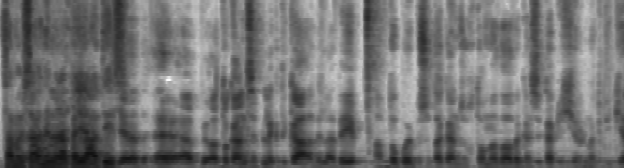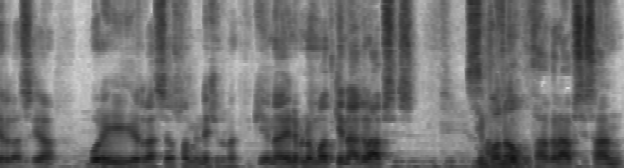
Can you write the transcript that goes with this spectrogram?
Θα με ψάχνει Ναι, εμένα γίνεται, πελάτης. γίνεται. Ε, ε, το κάνεις επιλεκτικά. Δηλαδή, αυτό που είπες όταν κάνεις 8 με 12 σε κάποια χειρονακτική εργασία, μπορεί η εργασία σου να μην είναι χειρονακτική, να είναι πνευματική, να γράψεις. Συμφωνώ. Αυτό που θα γράψεις, αν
